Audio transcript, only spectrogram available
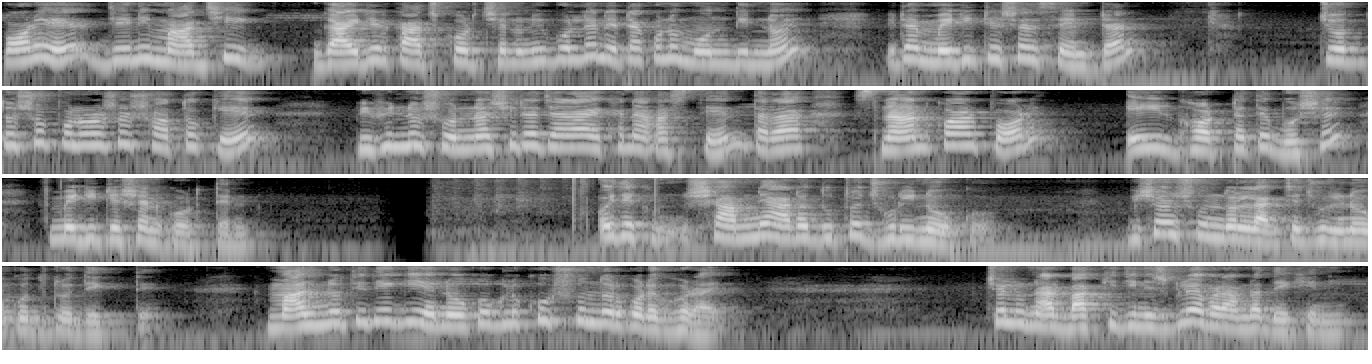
পরে যিনি মাঝি গাইডের কাজ করছেন, উনি বললেন, এটা কোনো মন্দির নয়, এটা মেডিটেশন সেন্টার। চোদ্দোশো পনেরোশো শতকে বিভিন্ন সন্ন্যাসীরা যারা এখানে আসতেন, তারা স্নান করার পর এই ঘরটাতে বসে মেডিটেশন করতেন। ওই দেখুন, সামনে আরও দুটো ঝুড়ি নৌকো। ভীষণ সুন্দর লাগছে ঝুড়ি নৌকো দুটো দেখতে। মাঝ নদীতে গিয়ে নৌকোগুলো খুব সুন্দর করে ঘোরায়। চলুন, আর বাকি জিনিসগুলো এবার আমরা দেখে নিই।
